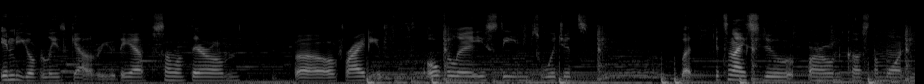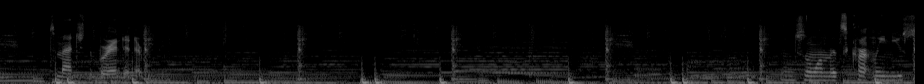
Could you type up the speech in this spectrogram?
in the overlays gallery, they have some of their own uh, variety of overlays, themes, widgets. But it's nice to do our own custom one to match the brand and everything. The one that's currently in use.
